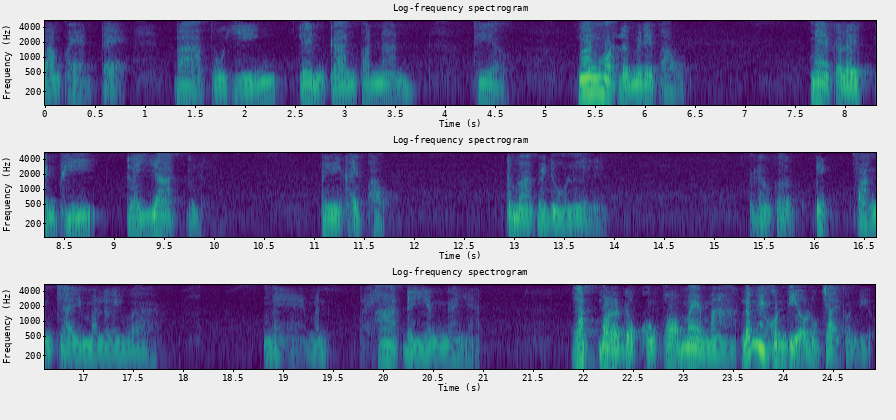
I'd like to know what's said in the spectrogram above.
วางแผนแต่ บ้าผู้หญิง เล่นการพนนันเที่ยว เงินหมดเลยไม่ได้เผา แม่ก็เลยเป็นผีไรญาติเลย ไม่มีใครเผาตมาไปดูเรื่อยเลย แล้วก็ติดฝังใจมาเลยว่าแหมมันพลาดได้ยังไงอะรับมรดกของพ่อแม่มา แล้วมีคนเดียวลูกชายคนเดียว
